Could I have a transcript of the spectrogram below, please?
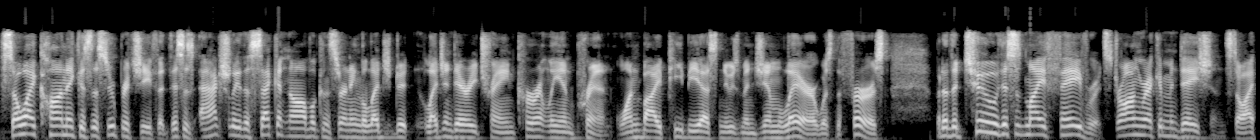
So iconic is the Super Chief that this is actually the second novel concerning the legend- legendary train currently in print. One by PBS newsman Jim Lehrer was the first but of the two, this is my favorite. Strong recommendation. So I,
